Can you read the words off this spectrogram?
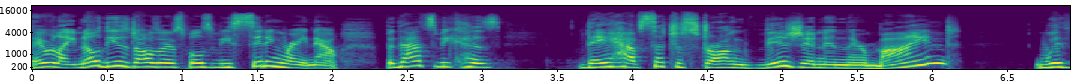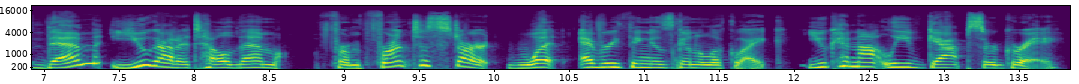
They were like, "No, these dolls are supposed to be sitting right now." But that's because they have such a strong vision in their mind. With them, you got to tell them from front to start what everything is going to look like. You cannot leave gaps or gray.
